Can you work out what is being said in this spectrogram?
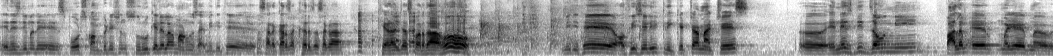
एन एच डीमध्ये स्पोर्ट्स कॉम्पिटिशन सुरू केलेला माणूस आहे. मी तिथे सरकारचा खर्च सगळा खेळांच्या स्पर्धा हो हो. मी तिथे ऑफिशियली क्रिकेटच्या मॅचेस एन एच डीत जाऊन मी पालम एअर म्हणजे म,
